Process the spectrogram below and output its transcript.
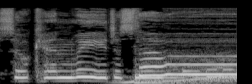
So can we just slow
